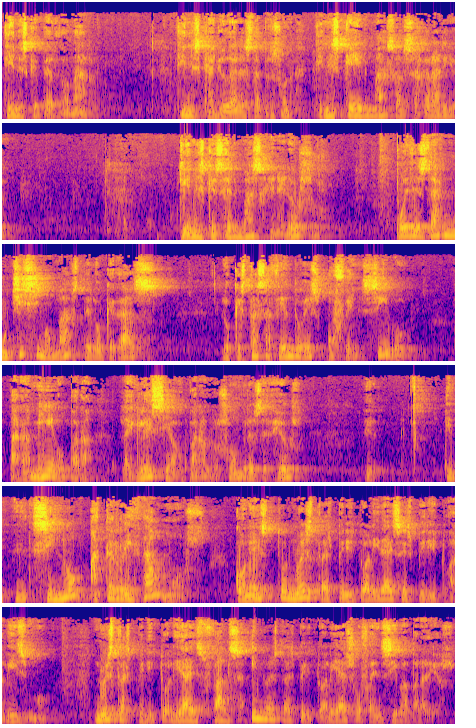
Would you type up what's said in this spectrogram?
tienes que perdonar, tienes que ayudar a esta persona, tienes que ir más al sagrario, tienes que ser más generoso, Puedes dar muchísimo más de lo que das. Lo que estás haciendo es ofensivo para mí o para la iglesia o para los hombres de Dios. Si no aterrizamos con esto, nuestra espiritualidad es espiritualismo, nuestra espiritualidad es falsa y nuestra espiritualidad es ofensiva para Dios.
